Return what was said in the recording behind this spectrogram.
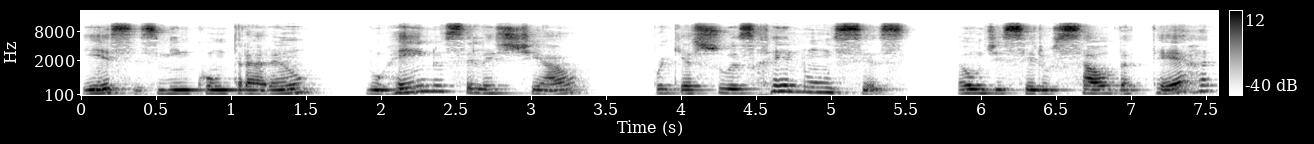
Esses me encontrarão no reino celestial, porque as suas renúncias hão de ser o sal da terra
